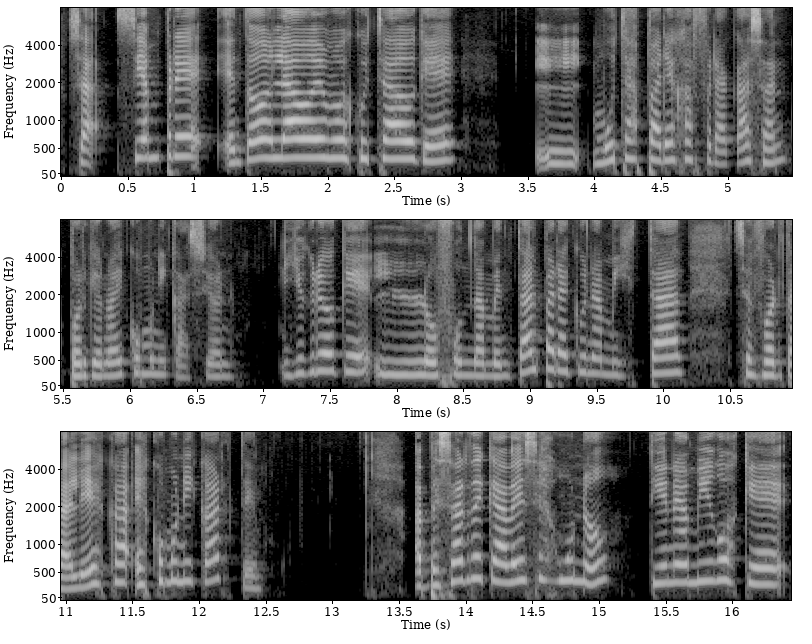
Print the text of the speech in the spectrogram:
O sea, siempre en todos lados hemos escuchado que muchas parejas fracasan porque no hay comunicación. Y yo creo que lo fundamental para que una amistad se fortalezca es comunicarte. A pesar de que a veces uno tiene amigos que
